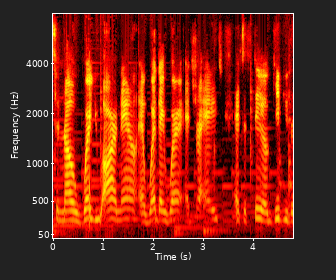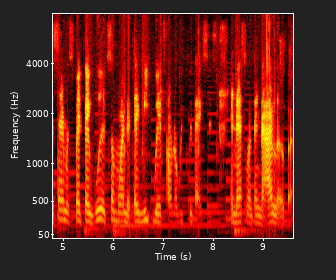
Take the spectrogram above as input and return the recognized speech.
to know where you are now and where they were at your age and to still give you the same respect they would someone that they meet with on a weekly basis. And that's one thing that I love about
